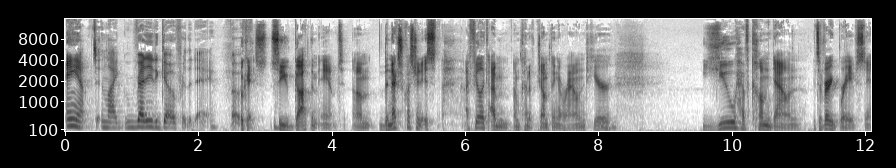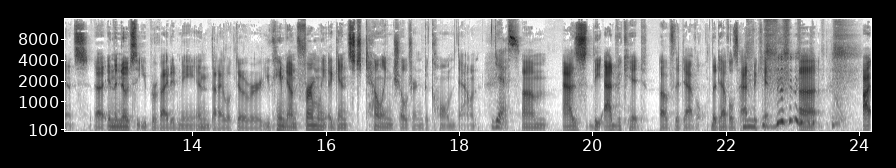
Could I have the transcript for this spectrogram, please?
amped and like ready to go for the day. Both. Okay, so you got them amped. Um, the next question is, I feel like I'm I'm kind of jumping around here. You have come down. It's a very brave stance. Uh, in the notes that you provided me and that I looked over, you came down firmly against telling children to calm down. Yes. Um, as the advocate of the devil, the devil's advocate, uh, I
